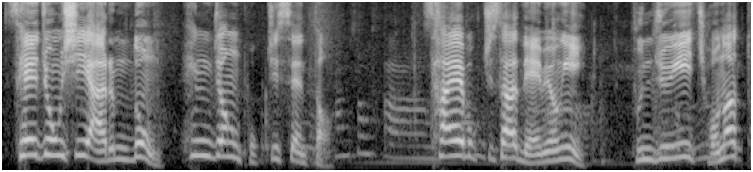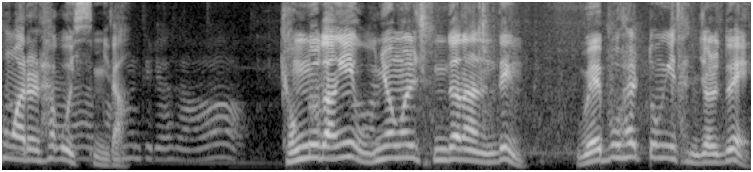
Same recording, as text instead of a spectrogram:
세종시 아름동 행정복지센터 사회복지사 4명이 분주히 전화 통화를 하고 있습니다. 경로당이 운영을 중단하는 등 외부 활동이 단절돼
